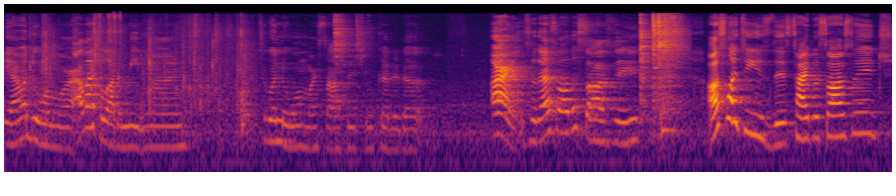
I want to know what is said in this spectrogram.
Yeah, I'm gonna do one more. I like a lot of meat in mine. So I'm gonna do one more sausage and cut it up. Alright, so that's all the sausage. I also like to use this type of sausage.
